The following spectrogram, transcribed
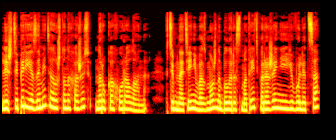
Лишь теперь я заметила, что нахожусь на руках у Ролана. В темноте невозможно было рассмотреть выражение его лица,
